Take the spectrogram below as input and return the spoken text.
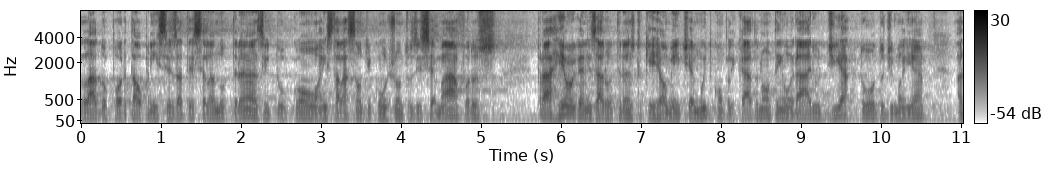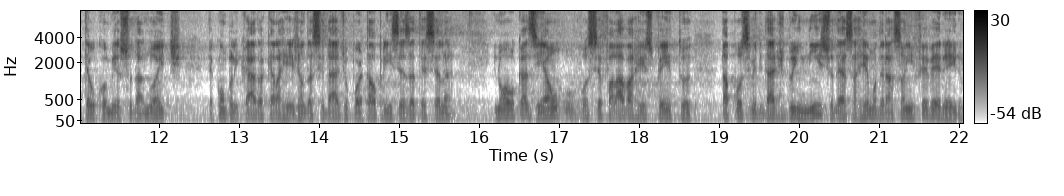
lá do portal Princesa Tecelã no trânsito, com a instalação de conjuntos e semáforos, para reorganizar o trânsito, que realmente é muito complicado, não tem horário o dia todo de manhã até o começo da noite. É complicado aquela região da cidade, o portal Princesa Tecelã. E numa ocasião, você falava a respeito da possibilidade do início dessa remodelação em fevereiro,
